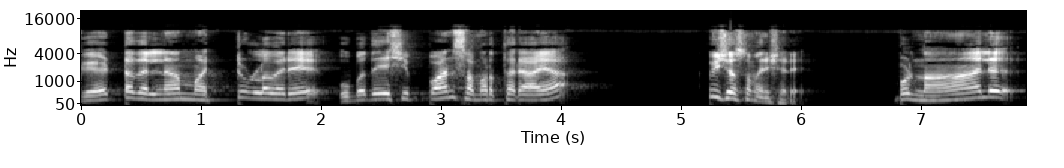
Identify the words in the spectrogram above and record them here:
കേട്ടതെല്ലാം മറ്റുള്ളവരെ ഉപദേശിപ്പാൻ സമർത്ഥരായ വിശ്വസ്ത മനുഷ്യരെ. അപ്പോൾ നാല്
